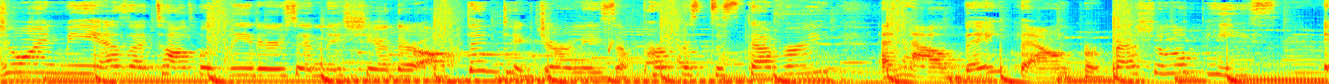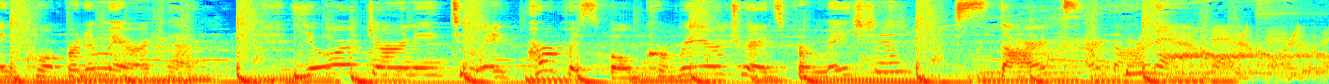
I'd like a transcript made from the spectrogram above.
Join me as I talk with leaders and they share their authentic journeys of purpose discovery and how they found professional peace in corporate America. Your journey to a purposeful career transformation starts now.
